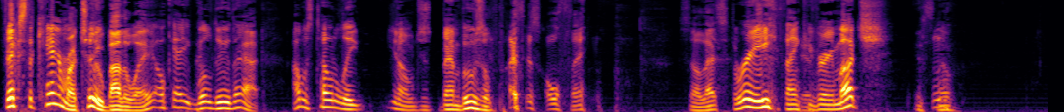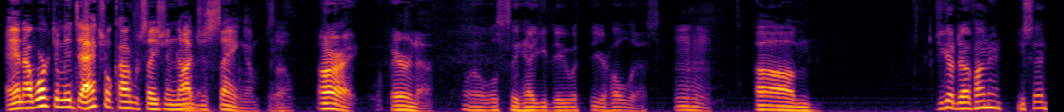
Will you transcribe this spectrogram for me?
Fix the camera too. By the way. Okay, we'll do that. I was totally, you know, just bamboozled by this whole thing. So that's three. Thank you very much. It's no. And I worked him into actual conversation, not just saying them. So. All right. Fair enough. Well, we'll see how you do with your whole list. Mm-hmm. Um, did you go dove hunting? You said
